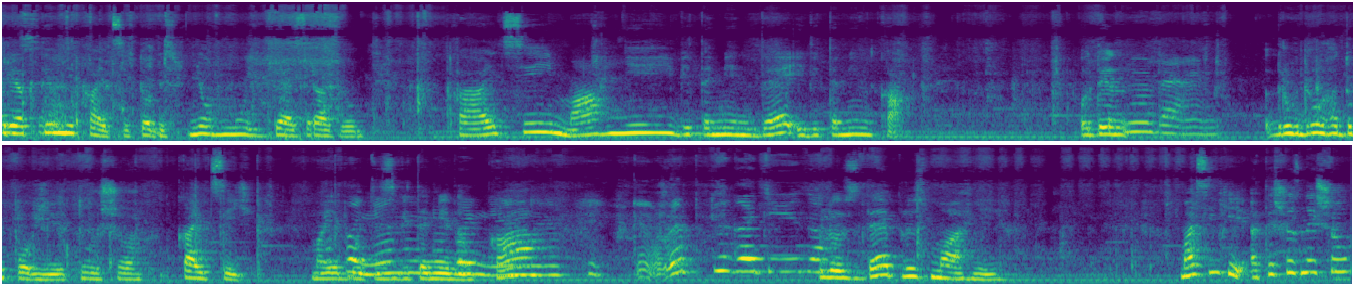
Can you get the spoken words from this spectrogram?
Триактивний кальцій, тобто в ньому йде зразу кальцій, магній, вітамін Д і вітамін К. Один Ну да. друг друга доповнюють, тому що кальцій має бути з вітаміном К. Рыбки плюс Д, плюс магній. Масенький, а ти що знайшов?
